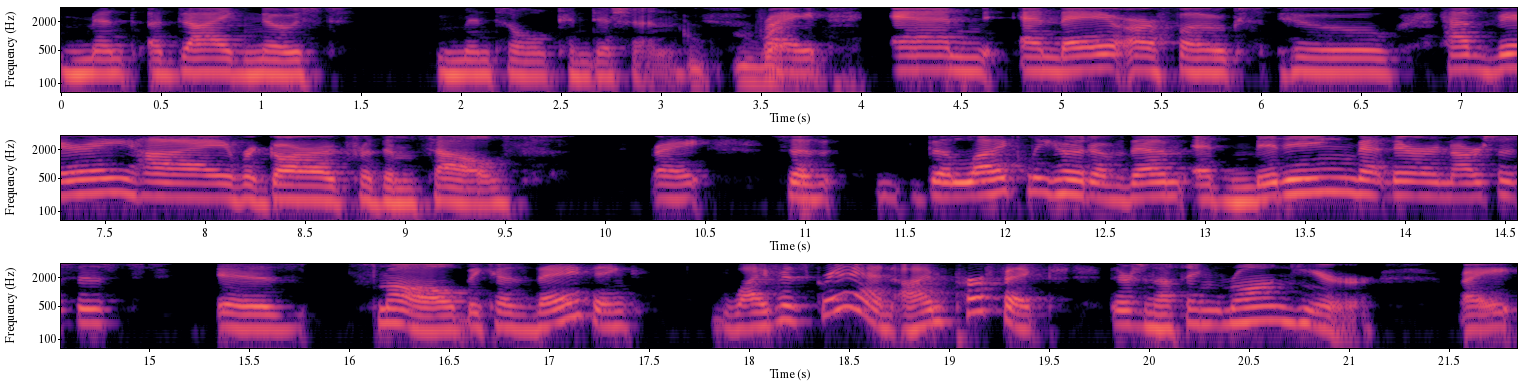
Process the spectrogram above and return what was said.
ment, a diagnosed mental condition right? And and they are folks who have very high regard for themselves right? So th- the likelihood of them admitting that they're a narcissist is small because they think life is grand. I'm perfect. There's nothing wrong here right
